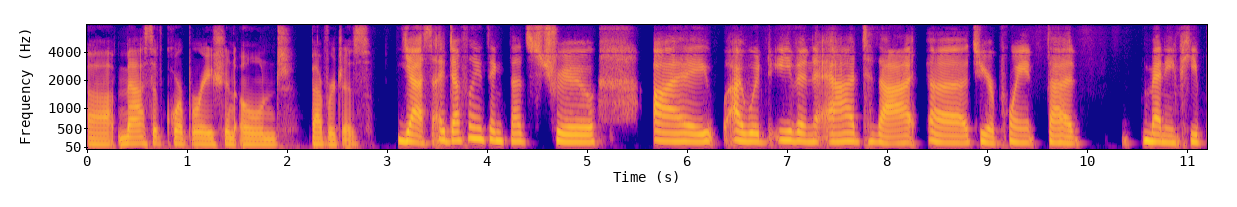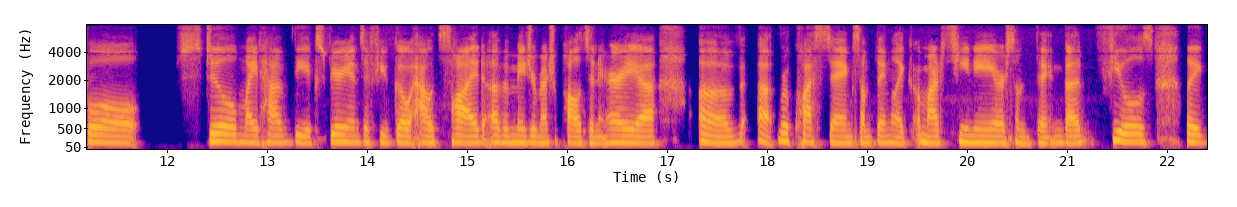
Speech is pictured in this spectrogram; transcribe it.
uh, massive corporation owned beverages. Yes, I definitely think that's true. I I would even add to that, uh, to your point that many people still might have the experience if you go outside of a major metropolitan area of uh, requesting something like a martini or something that feels like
